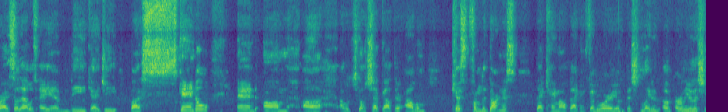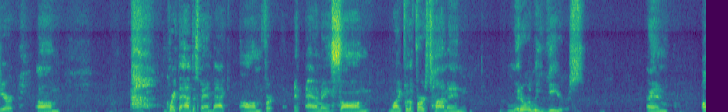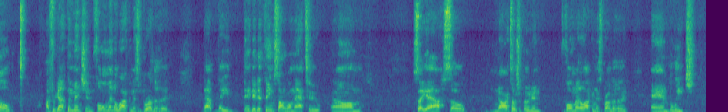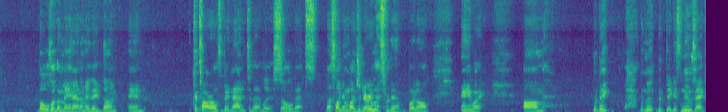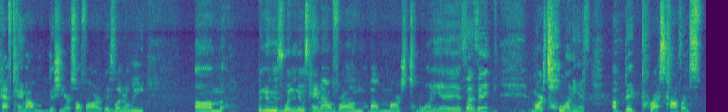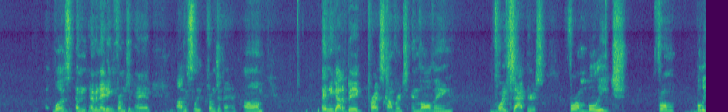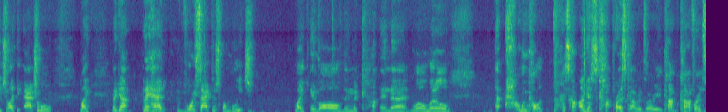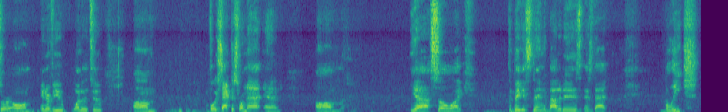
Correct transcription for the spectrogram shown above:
Right, so that was AMBKG by Scandal, and um, uh, I was go check out their album "Kiss from the Darkness" that came out back in February of this later of earlier this year. Um, great to have this band back um, for an anime song, like for the first time in literally years. And oh, I forgot to mention Full Metal Alchemist Brotherhood. That they they did a theme song on that too. Um, so yeah, so Naruto Shippuden, Full Metal Alchemist Brotherhood, and Bleach. Those are the main anime they've done, and Kitaro's been added to that list. So that's that's like a legendary list for them. But um, anyway, um, the big the the biggest news that has came out this year so far is literally um the news when the news came out from about March 20th, I think. March 20th, a big press conference was emanating from Japan, obviously from Japan. Um, and you got a big press conference involving voice actors from Bleach, from Bleach, like the actual, like they got they had voice actors from Bleach, like involved in the in that little little I wouldn't call it press con- I guess co- press conference or com- conference or um interview one of the two. Um voice actors from that and um yeah so like the biggest thing about it is is that bleach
